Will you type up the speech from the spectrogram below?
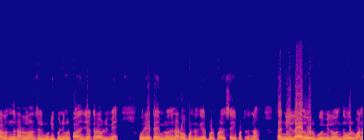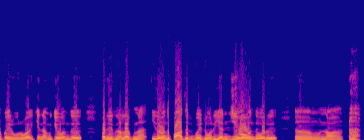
கலந்து நடலாம்னு சொல்லி முடிவு பண்ணி ஒரு பதினஞ்சு ஏக்கராவிலையுமே ஒரே டைமில் வந்து நடவு பண்ணுறதுக்கு ஏற்பாடு ப- செய்யப்பட்டதுன்னா தண்ணி இல்லாத ஒரு பூமியில் வந்து ஒரு வனப்பயிர் உருவாக்கி நமக்கே வந்து பண்ணியிருக்கு நல்லா இருக்குன்னா இதை வந்து பார்த்துட்டு போயிட்டு ஒரு என்ஜிஓ வந்து ஒரு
